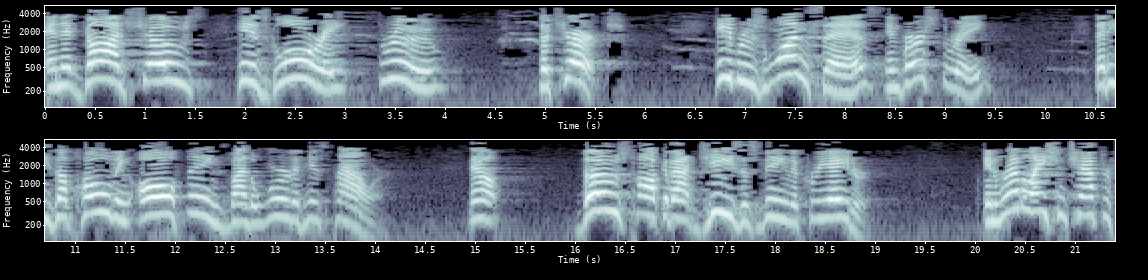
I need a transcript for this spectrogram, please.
And that God shows His glory through the church. Hebrews 1 says, in verse 3, that He's upholding all things by the word of His power. Now, those talk about Jesus being the Creator. In Revelation chapter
